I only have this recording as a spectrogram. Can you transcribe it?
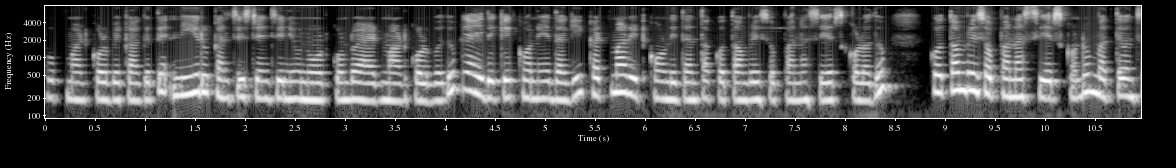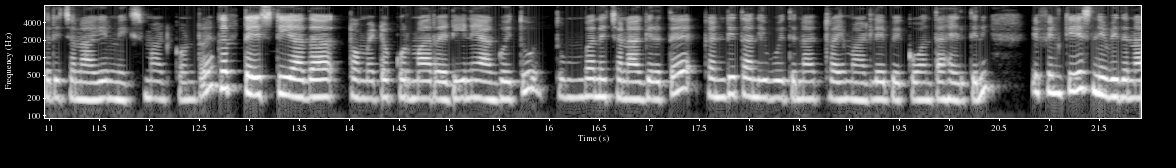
ಕುಕ್ ಮಾಡ್ಕೊಳ್ಬೇಕಾಗುತ್ತೆ. ನೀರು ಕನ್ಸಿಸ್ಟೆನ್ಸಿ ನೀವು ನೋಡಿಕೊಂಡು ಆ್ಯಡ್ ಮಾಡ್ಕೊಳ್ಬೋದು. ಇದಕ್ಕೆ ಕೊನೆಯದಾಗಿ ಕಟ್ ಮಾಡಿ ಇಟ್ಕೊಂಡಿದ್ದಂಥ ಕೊತ್ತಂಬರಿ ಸೊಪ್ಪನ್ನು ಸೇರಿಸ್ಕೊಳ್ಳೋದು. ಕೊತ್ತಂಬರಿ ಸೊಪ್ಪನ್ನು ಸೇರಿಸ್ಕೊಂಡು ಮತ್ತೆ ಒಂದ್ಸರಿ ಚೆನ್ನಾಗಿ ಮಿಕ್ಸ್ ಮಾಡಿಕೊಂಡ್ರೆ ಟೇಸ್ಟಿಯಾದ ಟೊಮೆಟೊ ಕುರ್ಮಾ ರೆಡಿನೇ ಆಗೋಯ್ತು. ತುಂಬಾ ಚೆನ್ನಾಗಿರುತ್ತೆ. ಖಂಡಿತ ನೀವು ಇದನ್ನು ಟ್ರೈ ಮಾಡಲೇಬೇಕು ಅಂತ ಹೇಳ್ತೀನಿ. ಇಫ್ ಇನ್ ಕೇಸ್ ನೀವು ಇದನ್ನು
